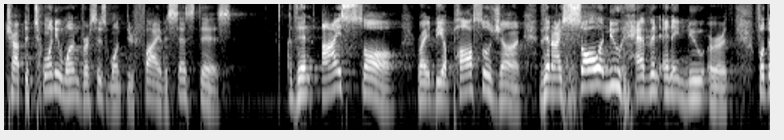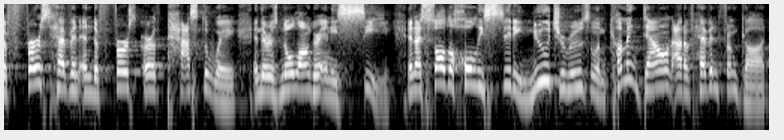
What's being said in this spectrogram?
chapter 21, verses 1 through 5. It says this then I saw, right, the Apostle John, then I saw a new heaven and a new earth. For the first heaven and the first earth passed away, and there is no longer any sea. And I saw the holy city, New Jerusalem, coming down out of heaven from God,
